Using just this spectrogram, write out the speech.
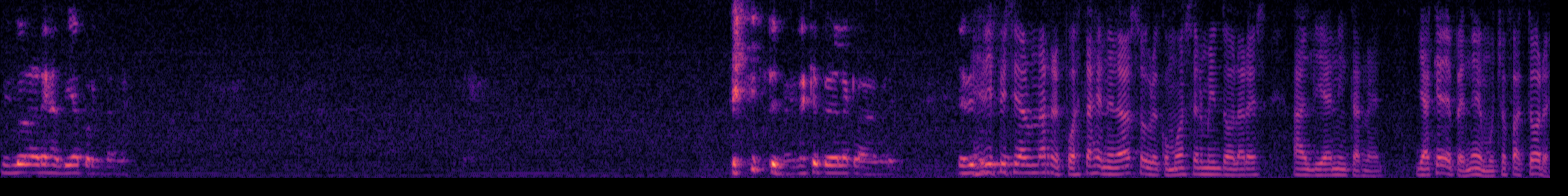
Mil dólares al día por internet. ¿Te imaginas que te dé la clave, Es difícil. es difícil dar una respuesta general sobre cómo hacer mil dólares al día en internet ya que depende de muchos factores,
